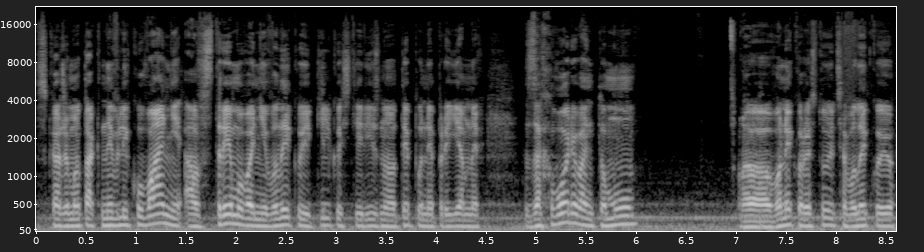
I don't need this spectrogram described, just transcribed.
скажімо так, не в лікуванні, а в стримуванні великої кількості різного типу неприємних захворювань. Тому вони користуються великою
